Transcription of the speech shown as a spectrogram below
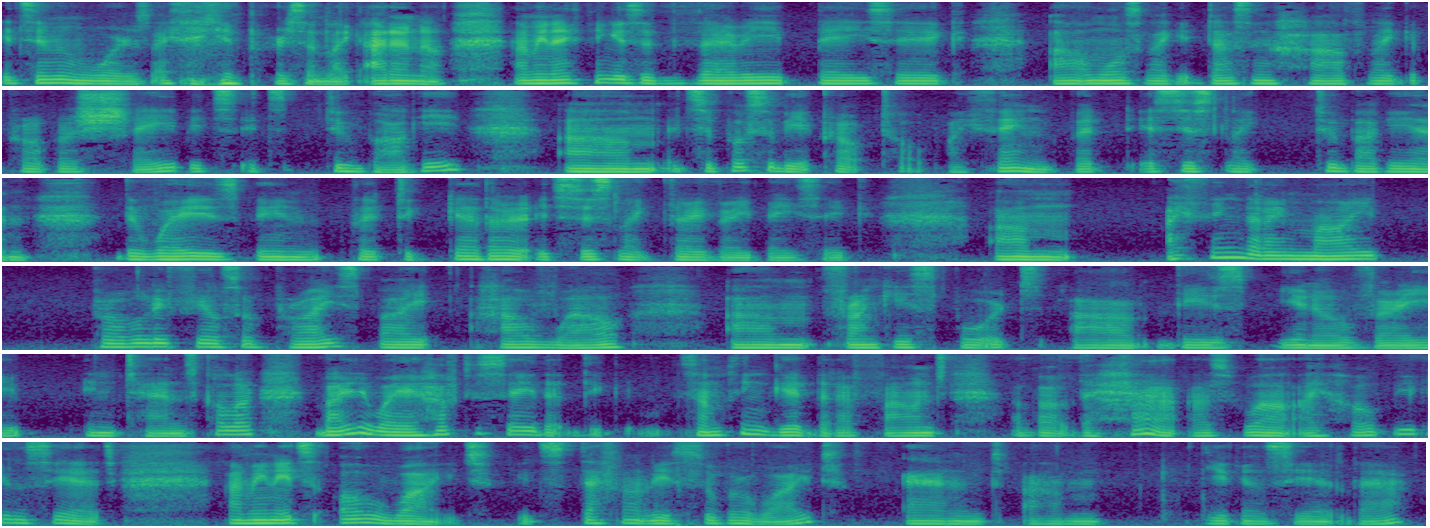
it's even worse i think in person like i don't know. I mean i think it's a very basic almost like it doesn't have like a proper shape. It's it's too baggy. Um it's supposed to be a crop top i think but it's just like too baggy and the way it's been put together it's just like very very basic. Um i think that i might probably feel surprised by how well um frankie sports um these you know very intense color. By the way, I have to say that the, something good that I found about the hair as well. I hope you can see it. I mean, it's all white. It's definitely super white, and um, you can see it there.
